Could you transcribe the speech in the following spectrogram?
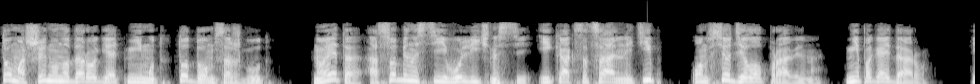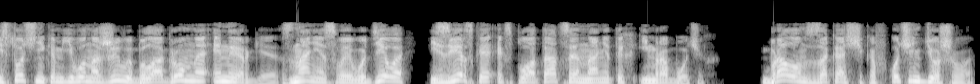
То машину на дороге отнимут, то дом сожгут. Но это особенности его личности, и как социальный тип он все делал правильно, не по Гайдару. Источником его наживы была огромная энергия, знание своего дела и зверская эксплуатация нанятых им рабочих. Брал он с заказчиков очень дешево,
